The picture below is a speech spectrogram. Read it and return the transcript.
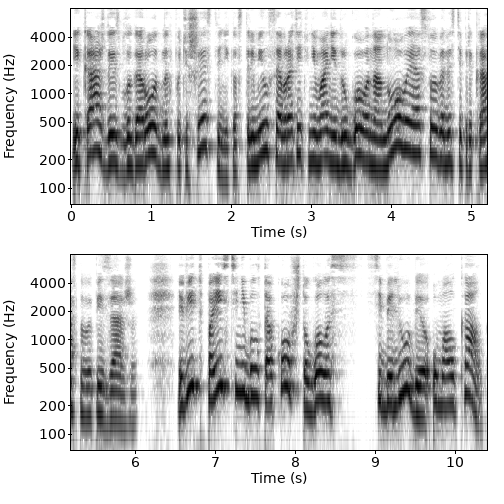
и каждый из благородных путешественников стремился обратить внимание другого на новые особенности прекрасного пейзажа. Вид поистине был таков, что голос себелюбия умолкал,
